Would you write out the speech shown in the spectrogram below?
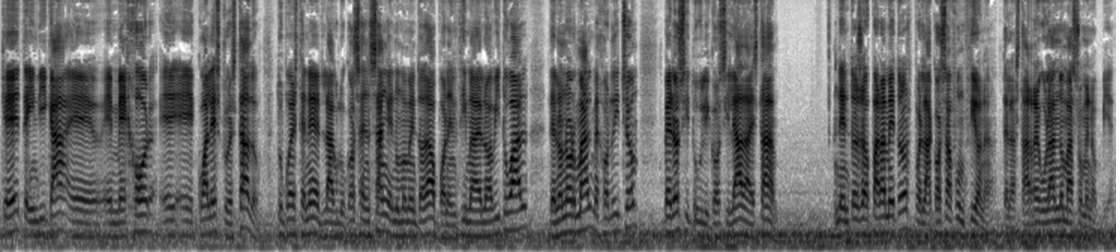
que te indica eh, mejor cuál es tu estado. Tú puedes tener la glucosa en sangre en un momento dado por encima de lo habitual, de lo normal, mejor dicho, pero si tu glicosilada está dentro de esos parámetros, pues la cosa funciona, te la estás regulando más o menos bien.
